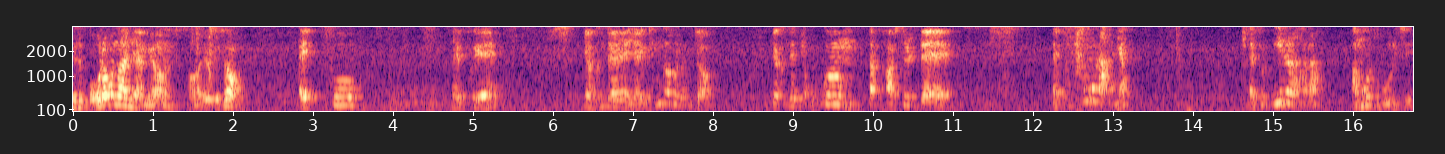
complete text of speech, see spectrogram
여기서 뭐라고 나왔냐면 어, 여기서 F F에 야 근데 야 이거 생각을 해보자 야 근데 조금 딱 봤을 때 F3을 아냐? F1을 알아? 아무것도 모르지.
